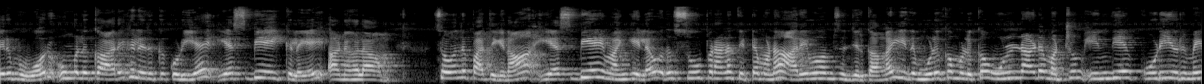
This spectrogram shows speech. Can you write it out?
விரும்புவோர் உங்களுக்கு அருகில் இருக்கக்கூடிய எஸ்பிஐ கிளையை அணுகலாம். ஸோ வந்து பார்த்தீங்கன்னா எஸ்பிஐ வங்கியில் ஒரு சூப்பரான திட்டம் ஒன்று அறிமுகம் செஞ்சுருக்காங்க. இது முழுக்க முழுக்க உள்நாடு மற்றும் இந்திய குடியுரிமை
